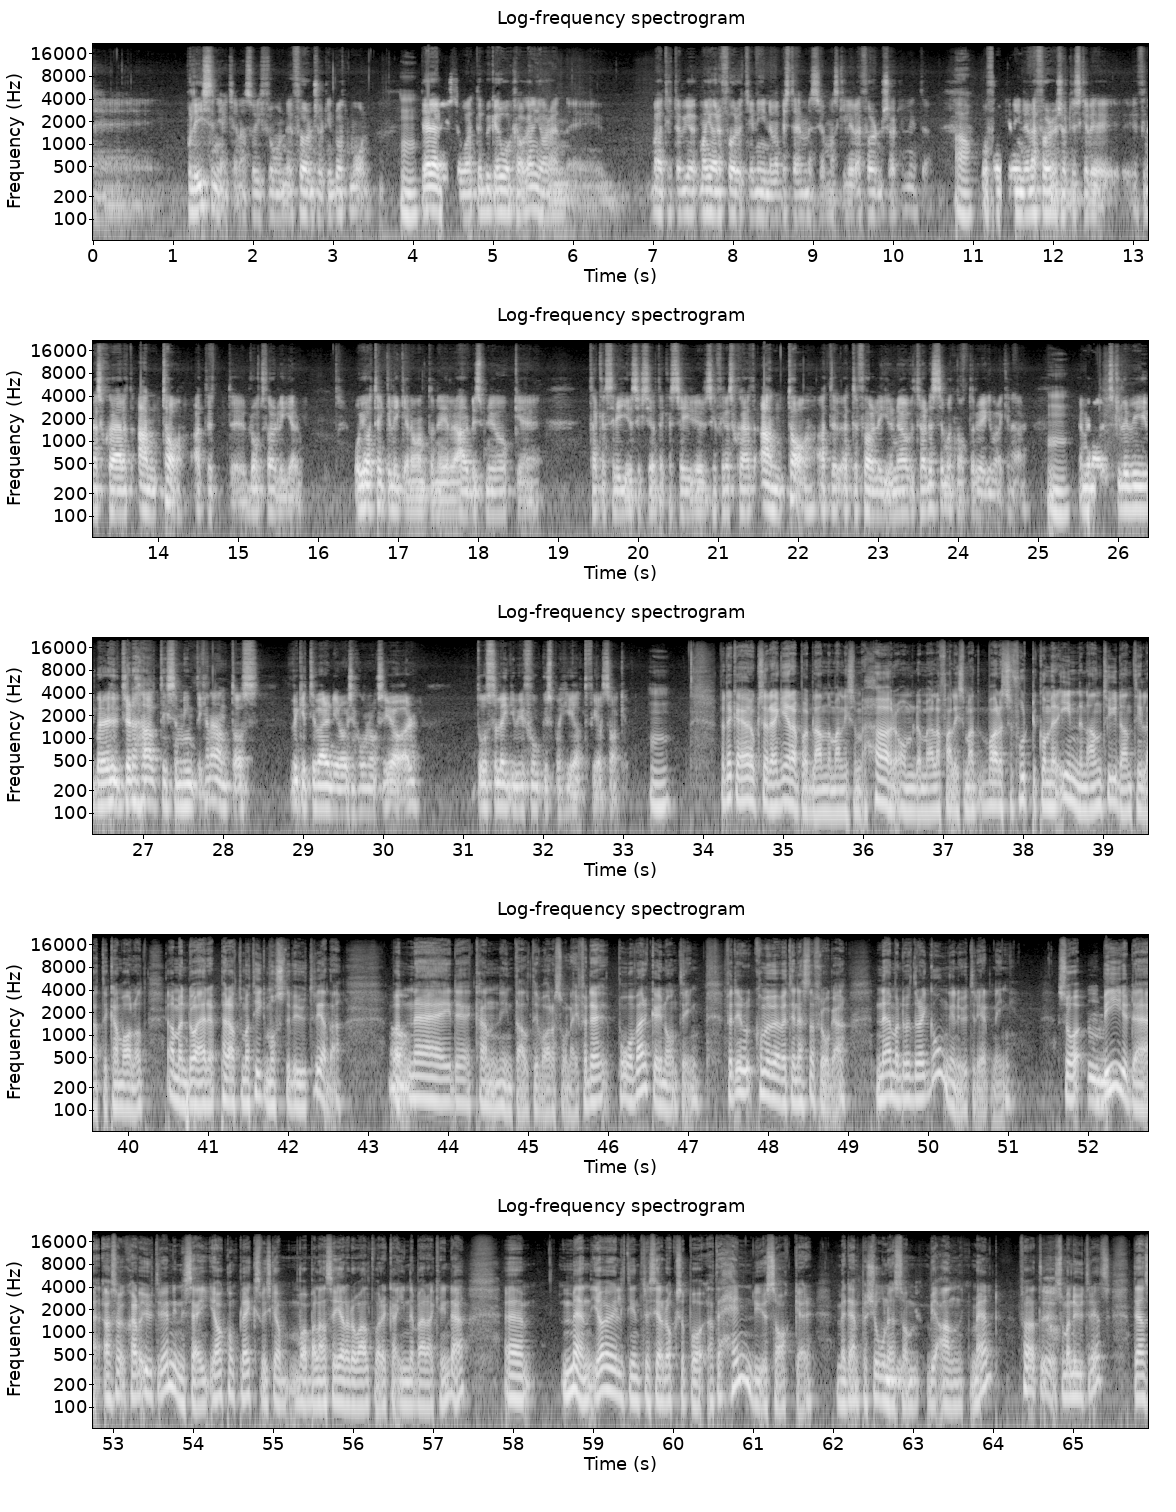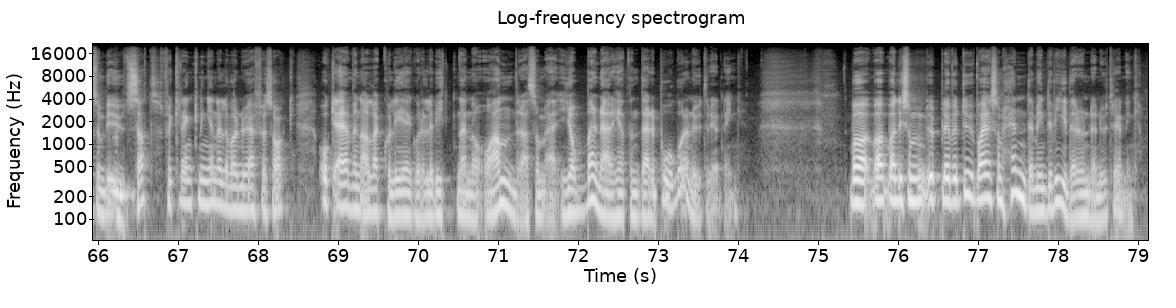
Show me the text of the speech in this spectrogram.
eh, polisen egentligen, alltså ifrån förundersökning brottmål. Mm. Där är det ju så att det brukar åklagaren göra en bara titta, man gör en förutredning innan man bestämmer sig om man ska leda förundersökning eller inte. Ja. Och för att inleda förundersökning ska det finnas skäl att anta att ett eh, brott föreligger. Och jag tänker likadant när det gäller arbetsmiljö och eh, trakasserier, sexuella trakasserier. Det ska finnas skäl att anta att det, att det föreligger en överträdelse mot något av regelverken här. Mm. Jag menar, skulle vi börja utreda allting som inte kan antas, vilket tyvärr en del organisationer också gör, då så lägger vi fokus på helt fel saker. Mm. För det kan jag också reagera på ibland när man liksom hör om dem i alla fall. Liksom att bara så fort det kommer in en antydan till att det kan vara något, ja men då är det per automatik måste vi utreda. Ja. nej, det kan inte alltid vara så, nej. För det påverkar ju någonting. För det kommer vi över till nästa fråga. När man då drar igång en utredning, så mm. blir ju det, alltså själva utredningen i sig, ja komplex, vi ska vara balanserade och allt vad det kan innebära kring det. Eh, men jag är lite intresserad också på att det händer ju saker med den personen som blir anmäld för att, som man utreds, den som blir mm. utsatt för kränkningen eller vad det nu är för sak, och även alla kollegor eller vittnen och, och andra som är, jobbar i närheten där det pågår en utredning. Vad, vad, vad liksom upplever du, vad är det som händer med individer under en utredning?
